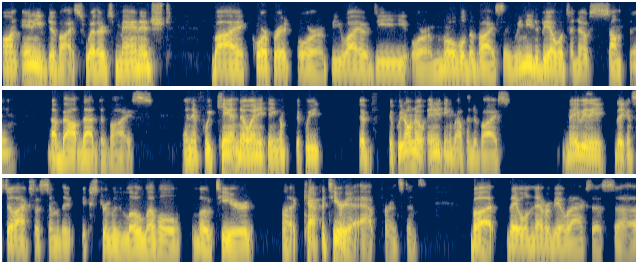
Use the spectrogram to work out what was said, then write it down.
on any device, whether it's managed by corporate or BYOD or a mobile device. Like we need to be able to know something about that device. And if we can't know anything, if we if if we don't know anything about the device, maybe they, they can still access some of the extremely low level, low tiered uh, cafeteria app, for instance, but they will never be able to access uh,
